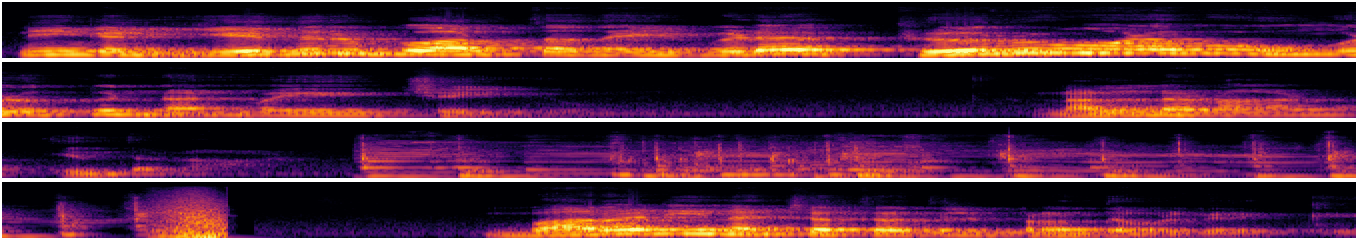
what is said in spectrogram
நீங்கள் எதிர்பார்த்ததை விட பெருமளவு உங்களுக்கு நன்மையை செய்யும். நல்ல நாள் இந்த நாள். பரணி நட்சத்திரத்தில் பிறந்தவர்களுக்கு.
